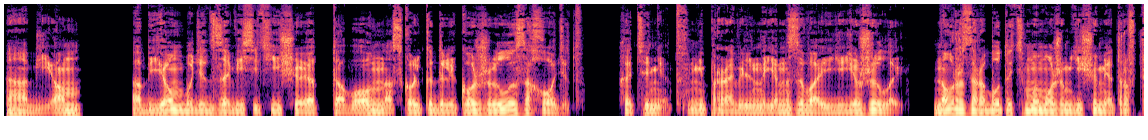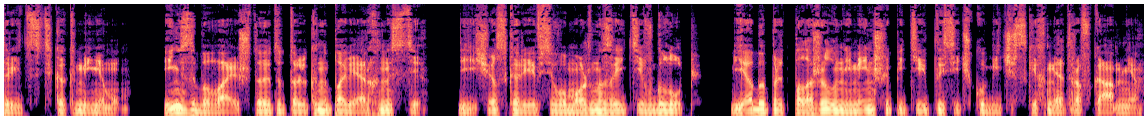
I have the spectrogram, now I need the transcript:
А объем? Объем будет зависеть еще и от того, насколько далеко жила заходит. Хотя нет, неправильно я называю ее жилой. Но разработать мы можем еще метров тридцать, как минимум. И не забывай, что это только на поверхности. Еще, скорее всего, можно зайти вглубь. Я бы предположил не меньше пяти тысяч кубических метров камня.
